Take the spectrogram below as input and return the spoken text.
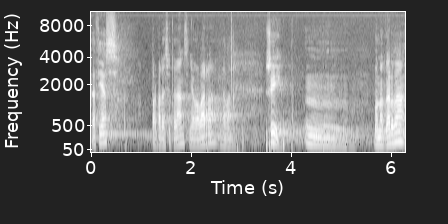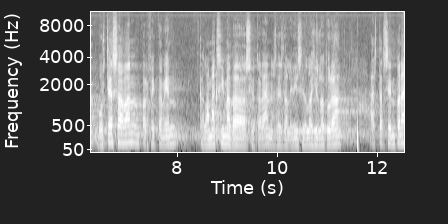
Gràcies. Per part de Ciutadans, senyor Gavarra, endavant. Sí. Mm, bona tarda. Vostès saben perfectament que la màxima de Ciutadans des de l'inici de la legislatura ha estat sempre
